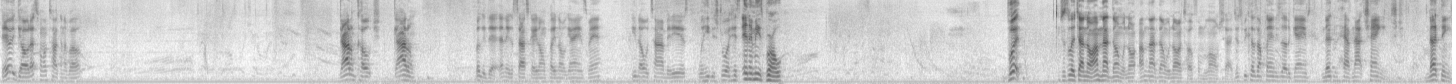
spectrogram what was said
There we go. That's what I'm talking about. Got him, coach. Got him. Look at that. That nigga Sasuke don't play no games, man. He know what time it is when he destroy his enemies, bro. But just to let y'all know, I'm not done with Nar I'm not done with Naruto from a long shot. Just because I'm playing these other games, nothing have not changed. Nothing.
